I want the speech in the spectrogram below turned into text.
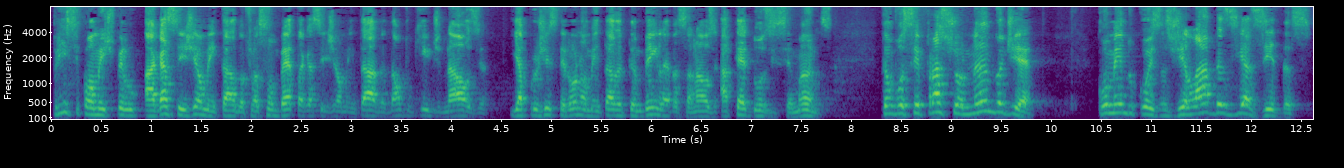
principalmente pelo HCG aumentado, a fração beta-HCG aumentada, dá um pouquinho de náusea, e a progesterona aumentada também leva essa náusea até 12 semanas. Então, você fracionando a dieta, comendo coisas geladas e azedas,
